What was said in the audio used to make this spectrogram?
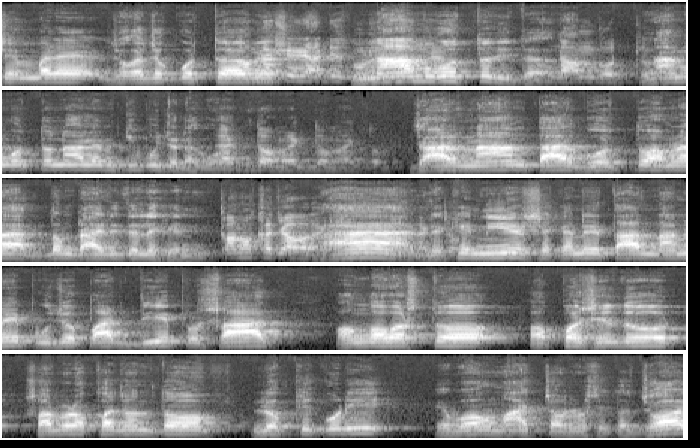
চেম্বারে যোগাযোগ করতে হবে। নাম। গোত্র দিতে হবে। নাম গোত্র নাম গোত্র না হলে আমি কি পুজোটা করব? একদম একদম একদম। যার নাম তার গোত্র আমরা একদম ডায়েরিতে লিখে নিই। কামাখ্যা যাওয়ার হ্যাঁ লিখে নিয়ে সেখানে তার নামে পুজো পাঠ দিয়ে প্রসাদ অঙ্গবস্ত্র অক্ষয় সিঁদুর সর্বরক্ষা যন্ত্র লক্ষ্মী করি এবং মায়ের চরণস্থিত জল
